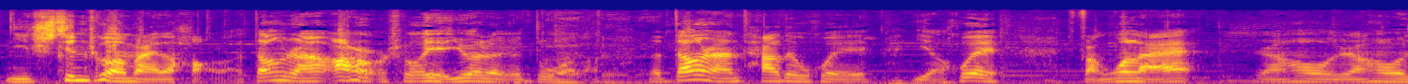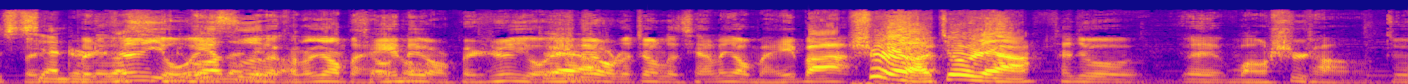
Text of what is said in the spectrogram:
你新车卖的好了，当然二手车也越来越多了。那当然，它就会也会反过来，然后然后限制这个新车的。可能要买 A 六，本身有 A 六的挣了钱了，要买 A 八。是啊，就是这样。他就哎往市场就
